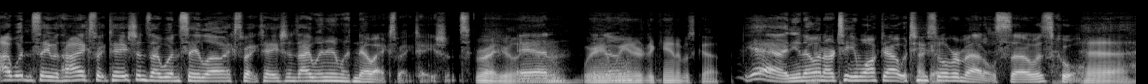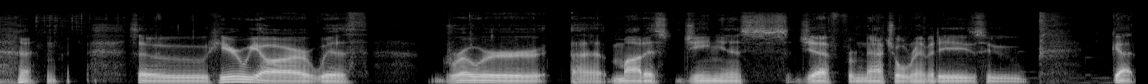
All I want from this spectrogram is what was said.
I, wouldn't say with high expectations. I wouldn't say low expectations. I went in with no expectations. Right, you're like, And, uh, we, you know- we entered the cannabis cup. Yeah, and you know, and our team walked out with two Okay. silver medals, so it's cool. Uh, so here we are with grower, uh, modest genius Jeff from Natural Remedies, who got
